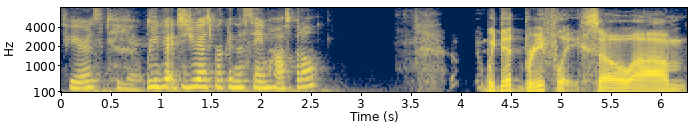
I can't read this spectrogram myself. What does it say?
Two years. Two years. Were you guys, did you guys work in the same hospital? We did briefly. So, um,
